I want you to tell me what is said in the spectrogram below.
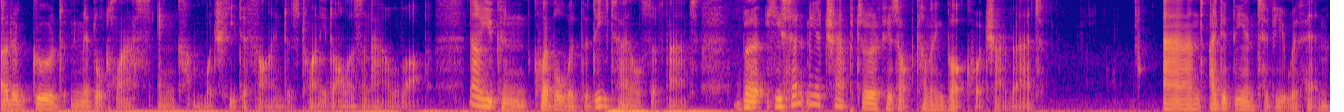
at a good middle class income, which he defined as $20 an hour up. Now, you can quibble with the details of that, but he sent me a chapter of his upcoming book, which I read. And I did the interview with him,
